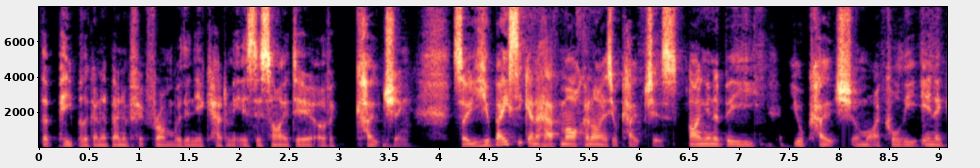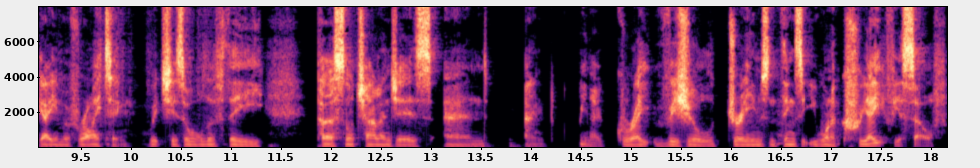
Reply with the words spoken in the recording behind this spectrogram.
that people are going to benefit from within the academy is this idea of a coaching. So you're basically going to have Mark and I as your coaches. I'm going to be your coach on what I call the inner game of writing, which is all of the personal challenges and, and, you know, great visual dreams and things that you want to create for yourself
